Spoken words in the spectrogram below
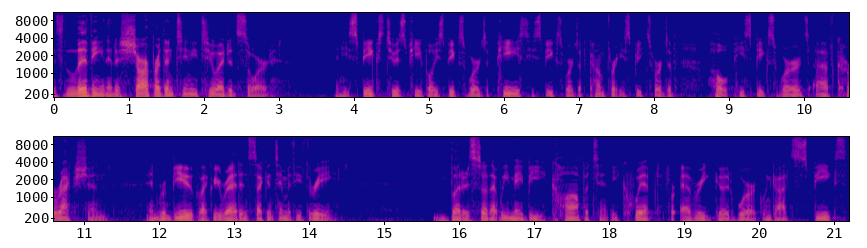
it's living, it is sharper than any two edged sword. And he speaks to his people. He speaks words of peace. He speaks words of comfort. He speaks words of hope. He speaks words of correction and rebuke, like we read in 2 Timothy 3. But it is so that we may be competent, equipped for every good work. When God speaks,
